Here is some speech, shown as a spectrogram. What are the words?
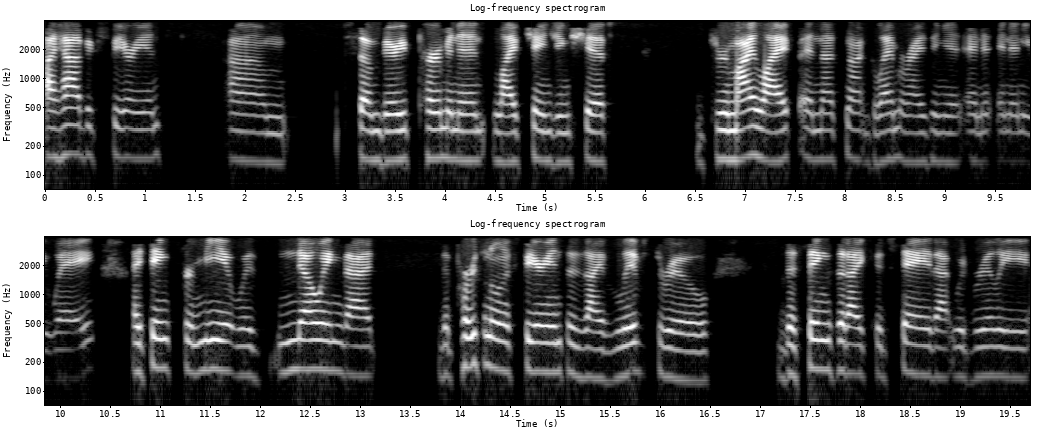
I have experienced um, some very permanent life-changing shifts through my life, and that's not glamorizing it in, in any way. I think for me, it was knowing that the personal experiences I've lived through, the things that I could say that would really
